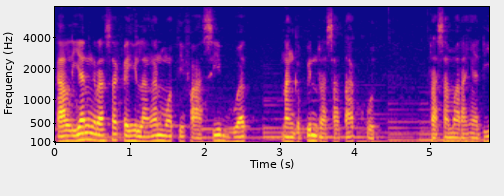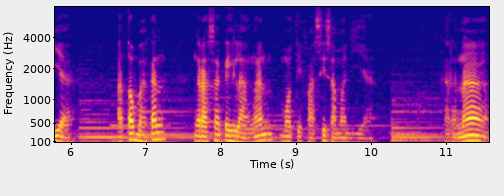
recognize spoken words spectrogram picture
kalian ngerasa kehilangan motivasi buat nanggepin rasa takut rasa marahnya dia atau bahkan ngerasa kehilangan motivasi sama dia. Karena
